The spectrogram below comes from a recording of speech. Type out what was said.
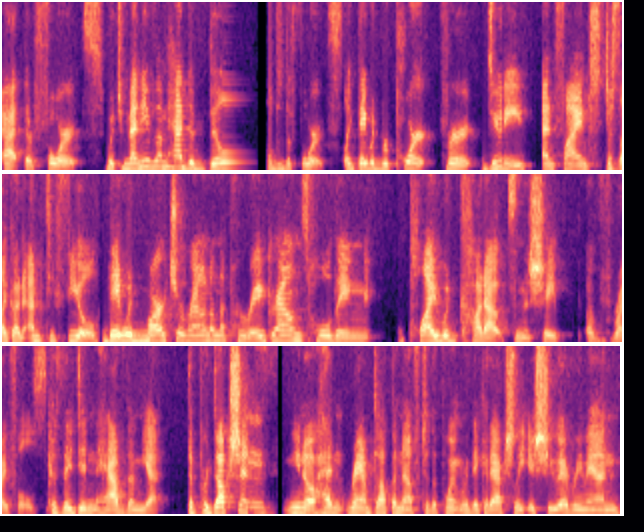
at their forts, which many of them had to build the forts. Like they would report for duty and find just like an empty field. They would march around on the parade grounds holding plywood cutouts in the shape of rifles because they didn't have them yet. The production, you know, hadn't ramped up enough to the point where they could actually issue every man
